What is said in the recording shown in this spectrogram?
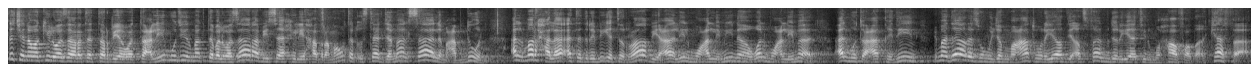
دشن وكيل وزارة التربية والتعليم مدير مكتب الوزارة بساحل حضرموت الأستاذ جمال سالم عبدون المرحلة التدريبية الرابعة للمعلمين والمعلمات المتعاقدين بمدارس ومجمعات ورياض أطفال مديريات المحافظة كافة.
